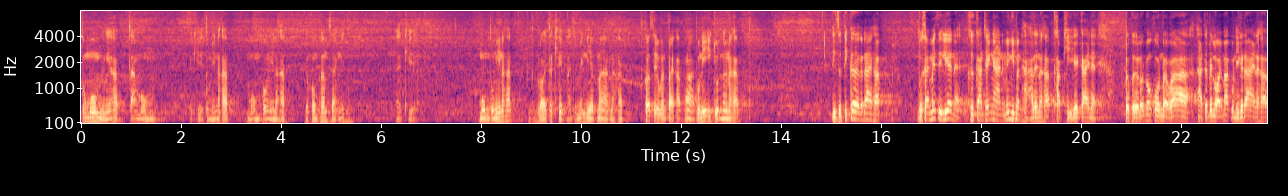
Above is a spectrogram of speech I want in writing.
ตรงมุมอย่างเงี้ยครับ ตามมุมโอเคตรงนี้นะครับ มุมพวกนี้นะครับ ดี๋ยวผมเพิ่มแสงนิดนึงโอเค มุมตรงนี้นะครับ รอยตะเข็บอาจจะไม่เนียบมากนะครับ ก็เซลล์กันไปครับ อ่า ตรงนี้อีกจุดหนึ่งนะครับ ติดสติกเกอร์ก็ได้ครับ หรือใครไม่ซีเรียสเนี่ย คือการใช้งานเนี่ยไม่มีปัญหาเลยนะครับ ขับขี่ไกลๆเนี่ย เผลอๆรถบางคนแบบว่าอาจจะเป็นรอยมากกว่านี้ก็ได้นะครับ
